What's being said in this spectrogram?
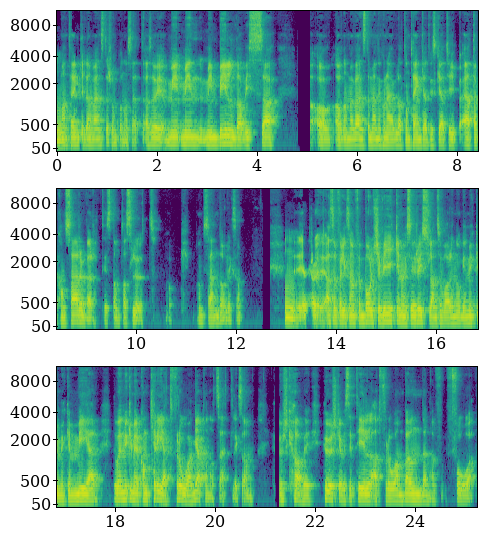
Mm. Man tänker den vänster som på något sätt, alltså min, min, min bild av vissa av, av de här vänstermänniskorna är väl att de tänker att vi ska typ äta konserver tills de tar slut. Och, och sen då liksom. Mm. Tror, alltså för, liksom, för bolsjevikerna i Ryssland så var det nog en mycket, mycket mer, det var en mycket mer konkret fråga på något sätt. Liksom. Hur, ska vi, hur ska vi se till att från bönderna få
